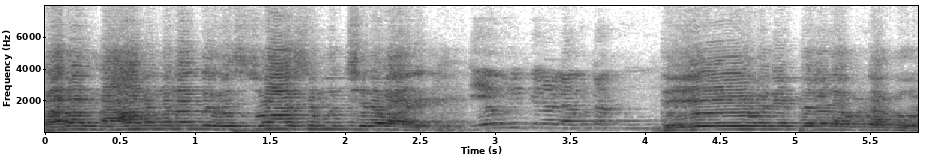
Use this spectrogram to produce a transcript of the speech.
తన నామమునందు విశ్వాసం ఉంచిన వారికి. దేవుని పిల్లలకుటకు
